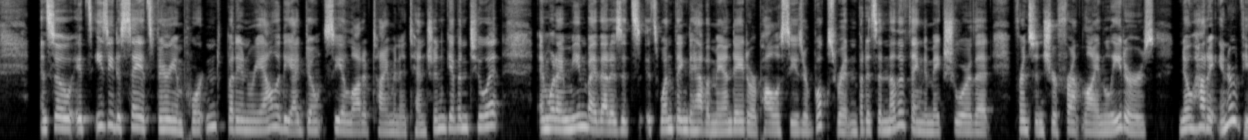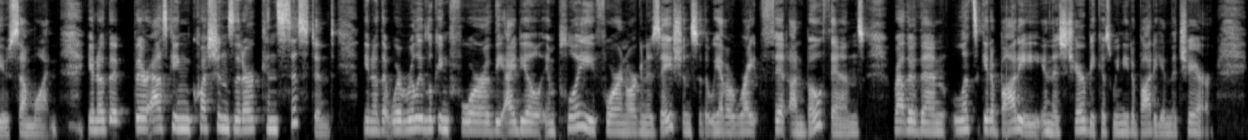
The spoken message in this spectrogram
And so it's easy to say it's very important, but in reality, I don't see a lot of time and attention given to it. And what I mean by that is it's it's one thing to have a mandate or policies or books written, but it's another thing to make sure that, for instance, your frontline leaders know how to interview someone. You know, that they're asking questions that are consistent, you know, that we're really looking for the ideal employee for an organization so that we have a right fit on both ends rather than let's get a body in this chair because we need a body in the chair.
